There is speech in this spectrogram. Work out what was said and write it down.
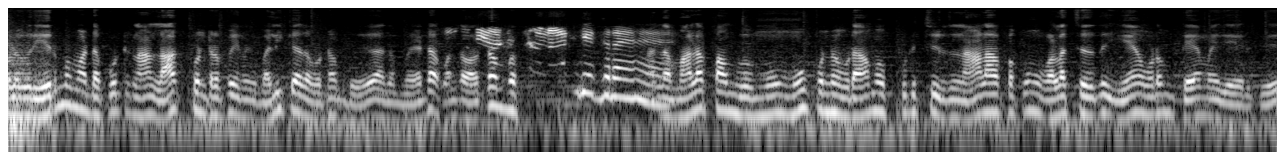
அவளை ஒரு எரும மாட்டை போட்டு நான் லாக் பண்றப்ப எனக்கு வலிக்காத உடம்பு. அந்த அந்த உடம்பு? அந்த மலைப்பாம்பு மூ மூவ் பண்ண விடாம புடிச்சு நாலா பக்கமும் வளைச்சது ஏன் உடம்பு டேமேஜ் ஆயிருக்கு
